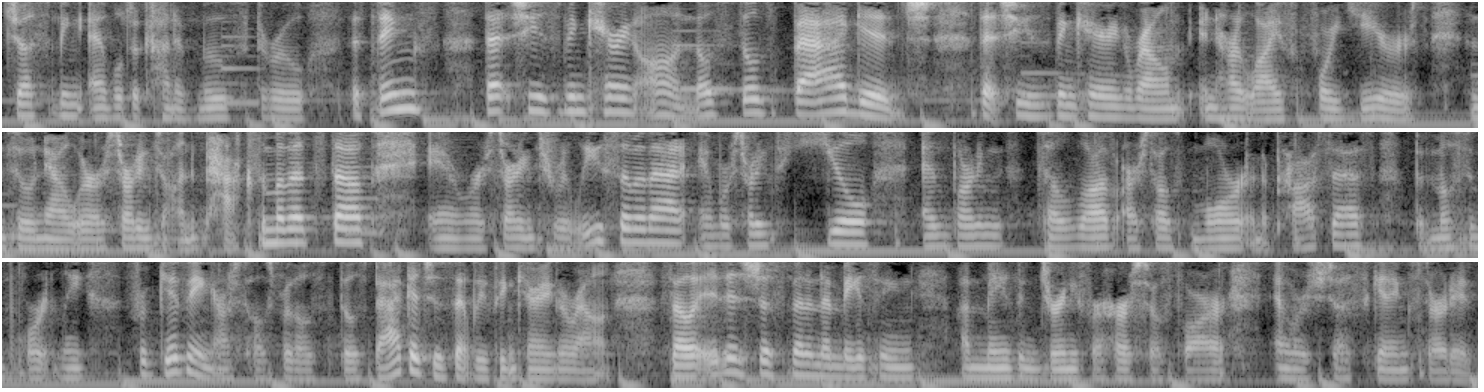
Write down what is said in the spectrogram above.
Just being able to kind of move through the things that she has been carrying on, those those baggage that she has been carrying around in her life for years. And so now we're starting to unpack some of that stuff, and we're starting to release some of that, and we're starting to heal and learning to love ourselves more in the process. But most importantly, forgiving ourselves for those those baggages that we've been carrying around. So it has just been an amazing, amazing journey for her so far, and we're just getting started.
